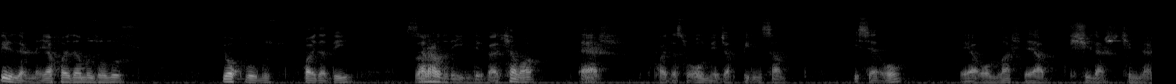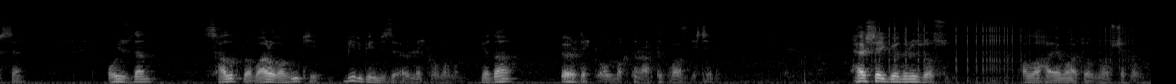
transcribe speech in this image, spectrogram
birilerine ya faydamız olur. Yokluğumuz fayda değil. Zarar da değildir belki ama eğer faydası olmayacak bir insan ise o veya onlar veya kişiler kimlerse o yüzden sağlıkla var olalım ki birbirimize örnek olalım ya da ördek olmaktan artık vazgeçelim. Her şey gönlünüz olsun. Allah'a emanet olun. Hoşçakalın.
